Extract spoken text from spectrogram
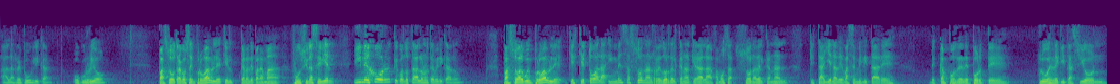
a la República, ocurrió, pasó otra cosa improbable, que el canal de Panamá funcionase bien y mejor que cuando estaba los norteamericanos. Pasó algo improbable, que es que toda la inmensa zona alrededor del canal, que era la famosa zona del canal, que está llena de bases militares, de campos de deporte, clubes de equitación,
